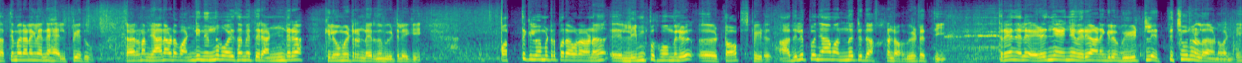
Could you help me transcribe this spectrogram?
സത്യം പറയുകയാണെങ്കിൽ എന്നെ ഹെൽപ്പ് ചെയ്തു. കാരണം ഞാൻ അവിടെ വണ്ടി നിന്ന് പോയ സമയത്ത് രണ്ടര കിലോമീറ്റർ ഉണ്ടായിരുന്നു വീട്ടിലേക്ക്. പത്ത് കിലോമീറ്റർ പെർ അവറാണ് ലിംപ് ഹോമിൽ ടോപ്പ് സ്പീഡ് അതിലിപ്പോൾ ഞാൻ വന്നിട്ട് ഇതാ കണ്ടോ വീട്ടിലെത്തി. ഇത്രയും നില എഴഞ്ഞ് എഴഞ്ഞ് വരികയാണെങ്കിലും വീട്ടിലെത്തിച്ചു എന്നുള്ളതാണ് വണ്ടി.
